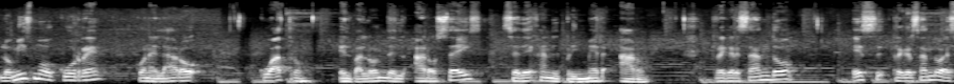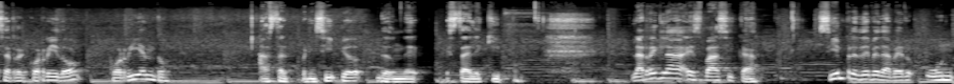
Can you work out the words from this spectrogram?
Lo mismo ocurre con el aro 4. El balón del aro 6 se deja en el primer aro. Regresando, regresando a ese recorrido, corriendo hasta el principio de donde está el equipo. La regla es básica. Siempre debe de haber un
